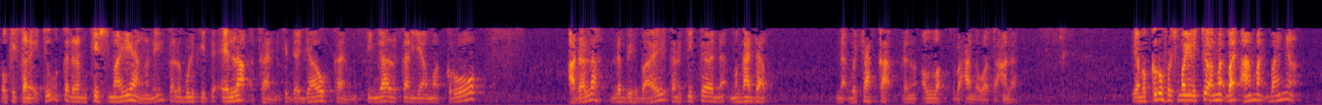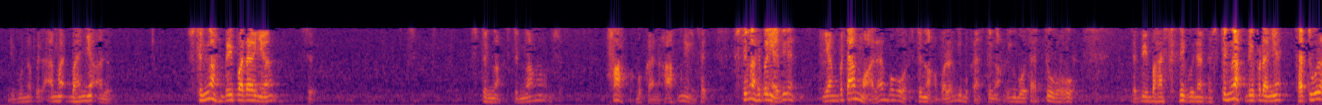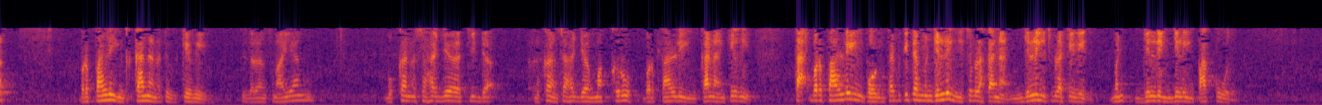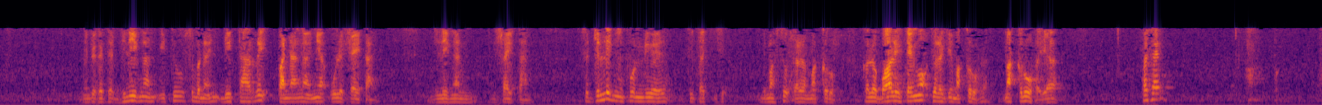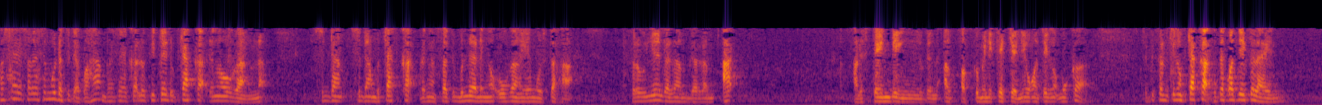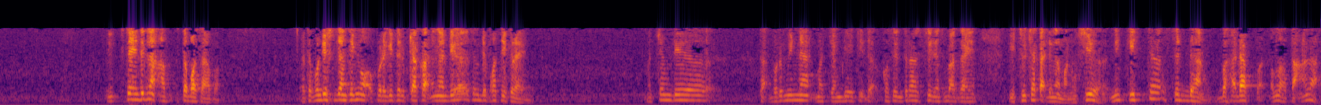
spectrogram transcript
Okey kerana itu maka dalam kes mayang ni kalau boleh kita elakkan kita jauhkan tinggalkan yang makruh adalah lebih baik kerana kita nak menghadap nak bercakap dengan Allah Subhanahu wa taala. Yang makruh bersemayang itu amat amat banyak digunakan amat banyak tu. Setengah daripadanya setengah setengah half bukan half ni. Setengah sebenarnya tu kan yang pertama lah baru setengah apa lagi bukan setengah lagi baru satu baru tapi bahasa digunakan setengah daripadanya satu lah. Berpaling ke kanan atau ke kiri. Di dalam semayang bukan sahaja tidak bukan sahaja makruh berpaling kanan kiri tak berpaling pun tapi kita menjeling di sebelah kanan menjeling di sebelah kiri menjeling-jeling paku tu Nabi kata jelingan itu sebenarnya ditarik pandangannya oleh syaitan. Jelingan syaitan. Sejeling pun dia kita dimasuk dalam makruh. Kalau boleh tengok tu lagi makruh lah. Makruh ya. Pasal Pasal saya rasa mudah kita faham pasal kalau kita duk bercakap dengan orang nak sedang sedang bercakap dengan satu benda dengan orang yang mustahak. Selalunya dalam dalam art understanding of, of communication. Ni orang tengok muka. Tapi kalau tengok cakap kita perhati ke lain. Kita yang dengar kita bahasa apa. Ataupun dia sedang tengok kepada kita bercakap dengan dia so dia perhati ke lain. Macam dia tak berminat macam dia tidak konsentrasi dan sebagainya itu cakap dengan manusia. Ni kita sedang berhadapan Allah Ta'ala.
